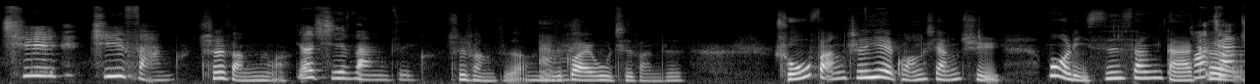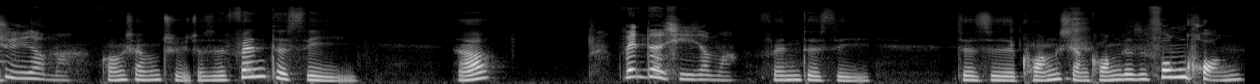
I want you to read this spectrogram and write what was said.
吃吃房，吃房子吗？就吃房子。吃房子啊，你是怪物吃房子。厨房之夜狂想曲，莫里斯桑达克。狂想曲什么？狂想曲就是 fantasy，啊 fantasy 什么？，fantasy 就是狂想，狂就是疯狂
